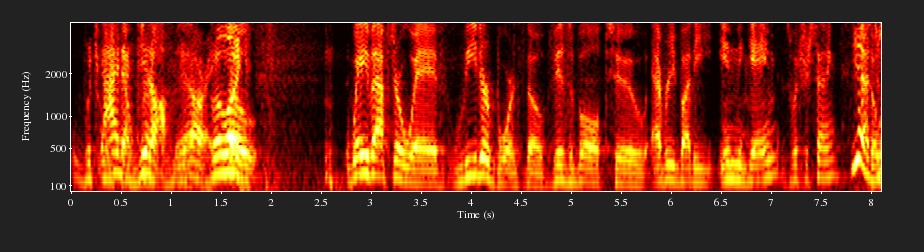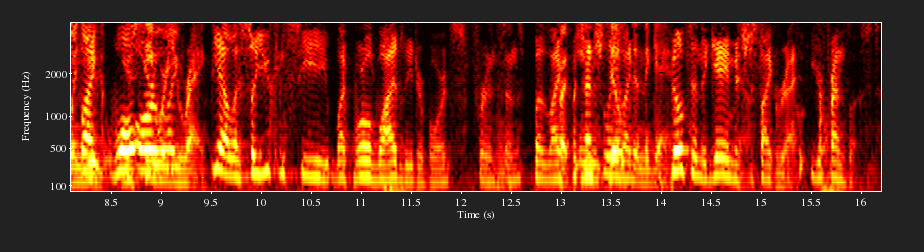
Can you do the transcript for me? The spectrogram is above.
which one I know. came Get first. off. Yeah. All right. But so, like, wave after wave, leaderboards though visible to everybody in the game is what you're saying. yeah, So just like you, well, you see or where like- you ranked. Yeah, like, so you can see like worldwide leaderboards, for mm-hmm. instance, but like But in- potentially built like, in the game. Built in the game, it's just like Right. your friends list.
